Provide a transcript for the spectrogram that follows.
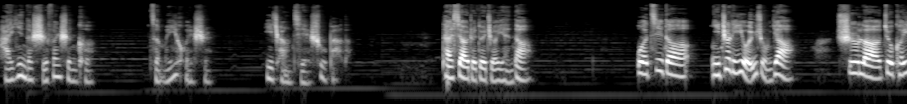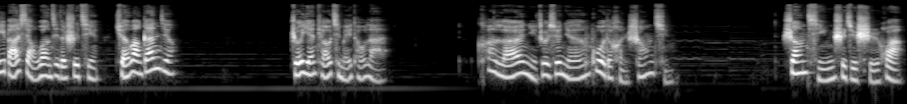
还印得十分深刻。怎么一回事？一场结束罢了。他笑着对哲言道：“我记得你这里有一种药，吃了就可以把想忘记的事情全忘干净。”哲言挑起眉头来，看来你这些年过得很伤情。伤情是句实话，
